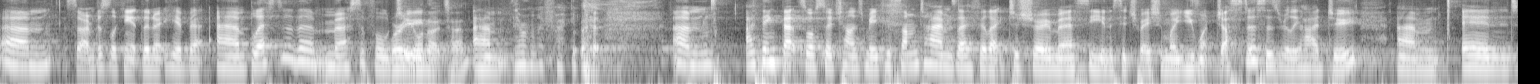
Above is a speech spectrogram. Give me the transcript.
Um, so I'm just looking at the note here, but um, blessed are the merciful Where are your notes, Han? Um, they're on my phone. But, um, I think that's also challenged me because sometimes I feel like to show mercy in a situation where you want justice is really hard too. Um, and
